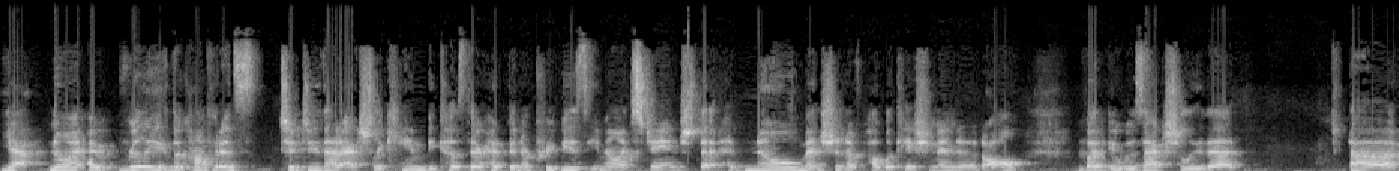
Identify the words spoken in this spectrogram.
Yeah. No, I, I really, the confidence to do that actually came because there had been a previous email exchange that had no mention of publication in it at all. But it was actually that uh,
